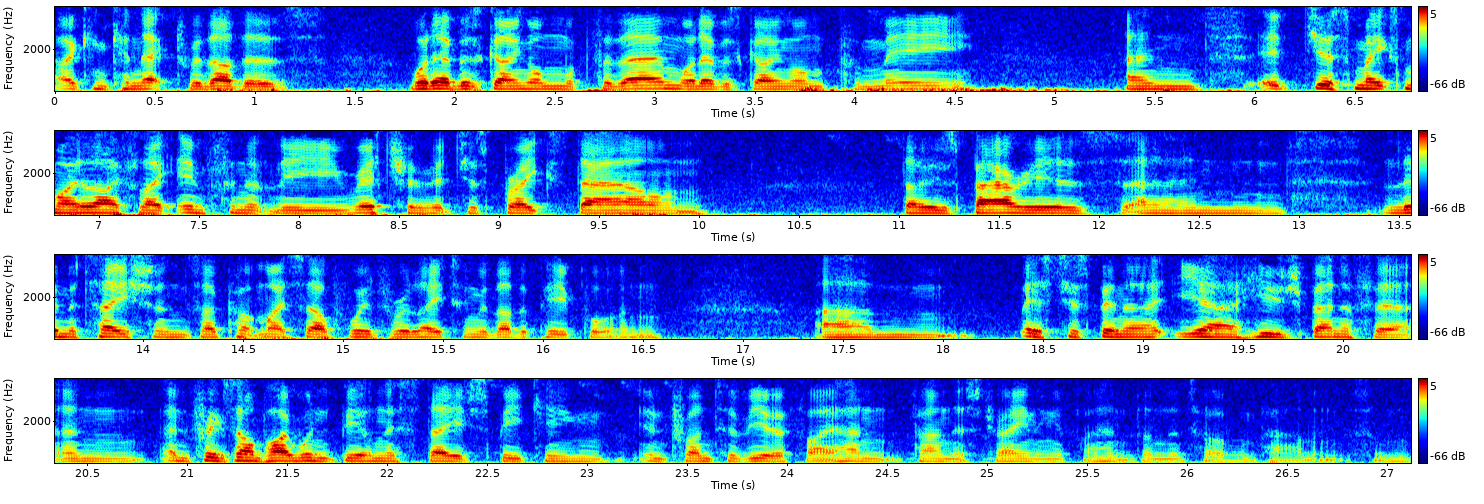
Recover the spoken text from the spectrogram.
I can connect with others, whatever's going on for them, whatever's going on for me. And it just makes my life like infinitely richer. It just breaks down those barriers and limitations I put myself with relating with other people. And um, it's just been a yeah huge benefit. And and for example I wouldn't be on this stage speaking in front of you if I hadn't found this training if I hadn't done the 12 empowerments and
